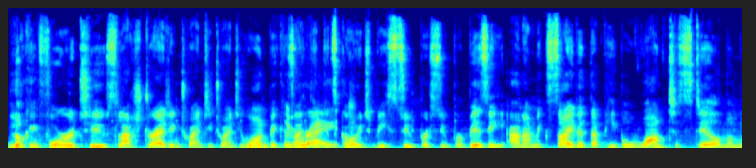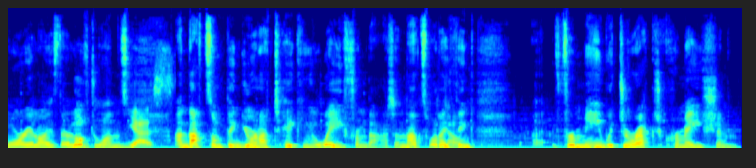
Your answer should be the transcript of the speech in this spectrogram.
looking forward to slash dreading 2021 because I right. think it's going to be super, super busy. And I'm excited that people want to still memorialize their loved ones. Yes. And that's something you're not taking away from that. And that's what no. I think for me with direct cremation,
